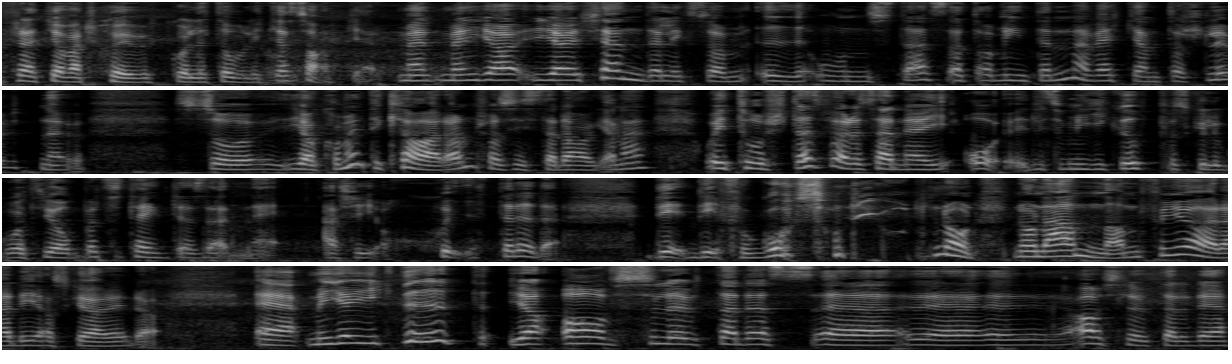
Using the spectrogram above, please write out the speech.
för att jag varit sjuk och lite olika saker. Men, men jag, jag kände liksom i onsdags att om inte den här veckan tar slut nu så jag kommer inte klara de två sista dagarna. Och i torsdags var det så här när jag liksom gick upp och skulle gå till jobbet så tänkte jag så här, nej, alltså jag skiter i det. Det, det får gå som det går. Någon, någon annan får göra det jag ska göra idag. Eh, men jag gick dit, jag avslutades, eh, eh, avslutade det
